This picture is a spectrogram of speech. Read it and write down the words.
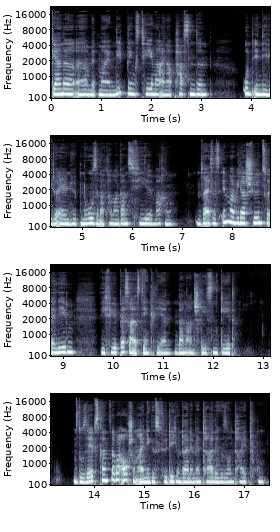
gerne äh, mit meinem Lieblingsthema einer passenden und individuellen Hypnose. Da kann man ganz viel machen. Und da ist es immer wieder schön zu erleben, wie viel besser es den Klienten dann anschließend geht. Und du selbst kannst aber auch schon einiges für dich und deine mentale Gesundheit tun.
